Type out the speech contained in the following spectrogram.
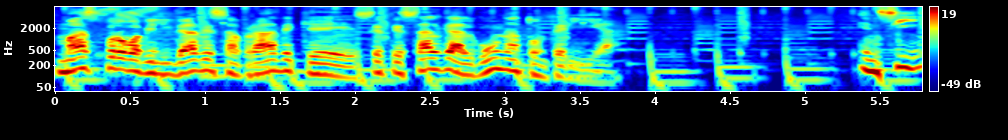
más probabilidades habrá de que se te salga alguna tontería. En sí,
